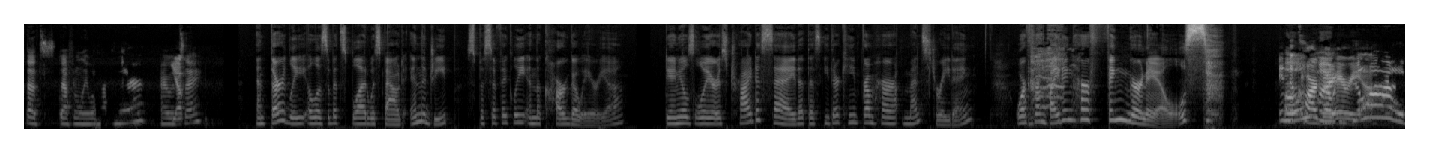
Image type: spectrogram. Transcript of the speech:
that's definitely what happened there. I would Yep. say. And thirdly, Elizabeth's blood was found in the Jeep, specifically in the cargo area. Daniel's lawyers tried to say that this either came from her menstruating or from biting her fingernails. In the Oh cargo my area. God.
